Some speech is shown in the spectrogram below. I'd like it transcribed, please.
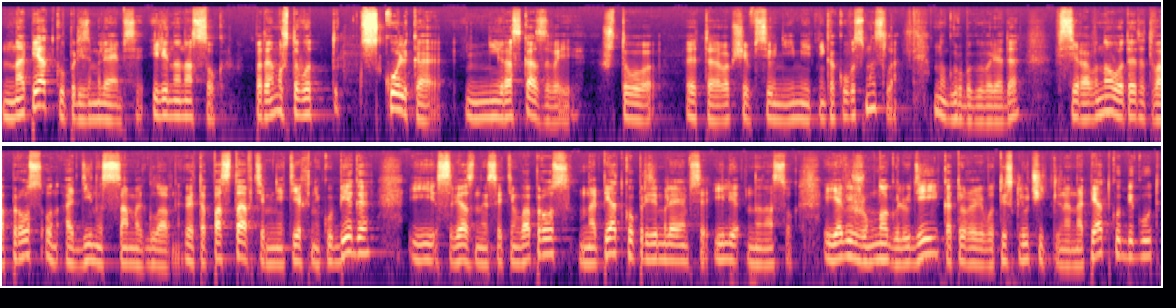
на пятку приземляемся или на носок? Потому что вот сколько не рассказывай что это вообще все не имеет никакого смысла, ну, грубо говоря, да, все равно вот этот вопрос, он один из самых главных. Это поставьте мне технику бега и связанный с этим вопрос, на пятку приземляемся или на носок. И я вижу много людей, которые вот исключительно на пятку бегут,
